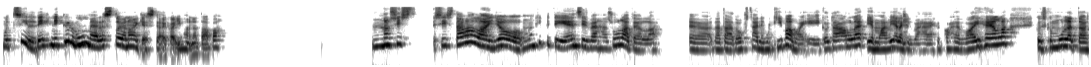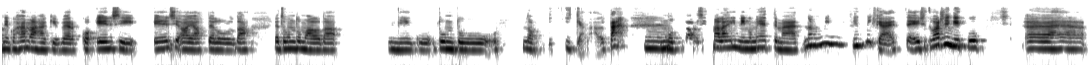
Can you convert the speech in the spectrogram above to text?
mutta silti, niin kyllä mun mielestä toi on oikeasti aika ihana tapa. No siis, siis tavallaan joo, munkin piti ensin vähän sulatella tätä, että onko tämä niinku kiva vai eikö tämä ole. Ja mä oon vieläkin vähän ehkä kahden vaiheella, koska mulle taas niinku hämähäkin verkko ensi ensiajattelulta ja tuntumalta niin kuin, tuntuu no, ikävältä. Mm. Mutta sitten mä lähdin niin kuin, miettimään, että no mikä ettei. Sitten varsinkin kun ää,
